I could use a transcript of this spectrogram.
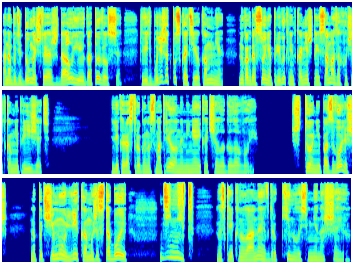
Она будет думать, что я ждал ее и готовился. Ты ведь будешь отпускать ее ко мне? Ну, когда Соня привыкнет, конечно, и сама захочет ко мне приезжать». Лика растроганно смотрела на меня и качала головой. «Что, не позволишь? Но почему, Лика, мы же с тобой...» «Демид!» — воскликнула она и вдруг кинулась мне на шею.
